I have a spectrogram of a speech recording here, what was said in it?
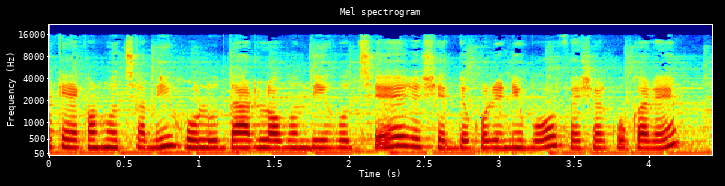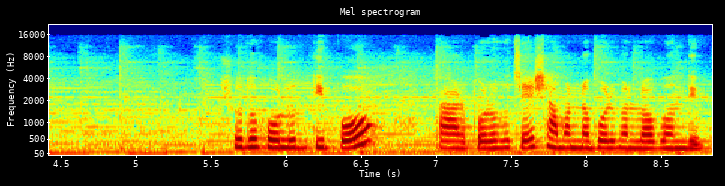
যেটাকে এখন হচ্ছে আমি হলুদ আর লবণ দিয়ে হচ্ছে সেদ্ধ করে নিব প্রেশার কুকারে। শুধু হলুদ দিব, তারপর হচ্ছে সামান্য পরিমাণ লবণ দিব।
